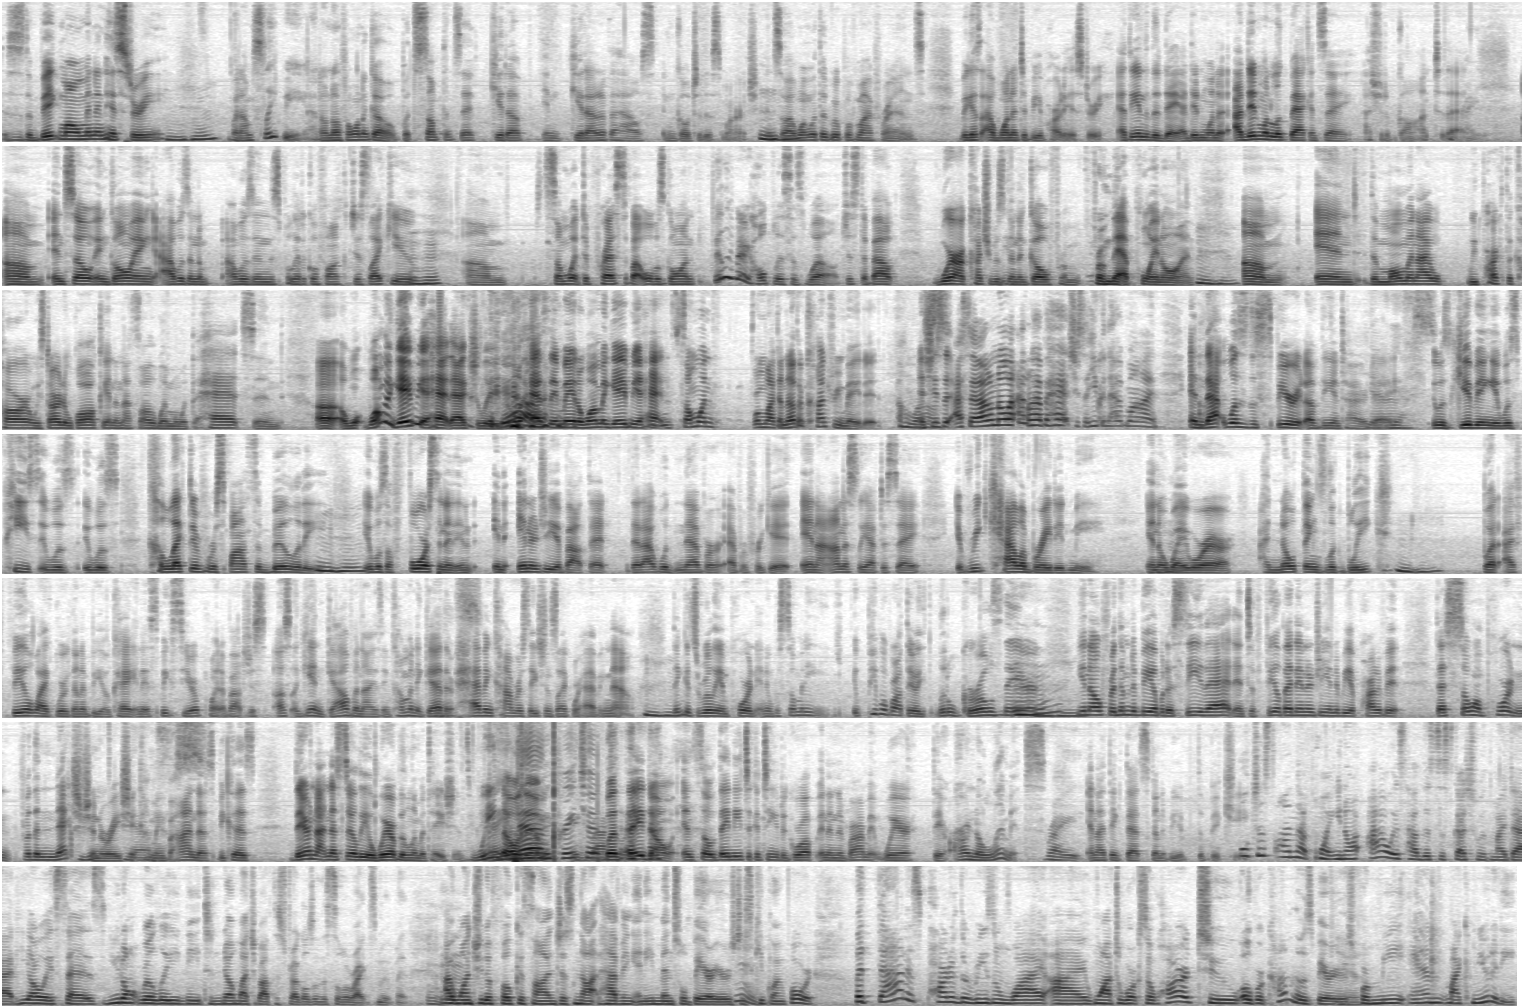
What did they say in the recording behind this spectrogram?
this is the big moment in history, mm-hmm. but I'm sleepy. I don't know if I want to go. But something said, get up and get out of the house and go to this march. And so I mm-hmm. went with a group of my friends because I wanted to be a part of history. At the end of the day, I didn't want to. I didn't want to look back and say I should have gone to that. Right. Um, and so in going, I was in a, I was in this political funk just like you, um, somewhat depressed about what was going, feeling very hopeless as well, just about where our country was going to go from from that point on. Um, and the moment I we parked the car and we started walking, and I saw the women with the hats, and uh, a woman gave me a hat actually. Yeah. hats they made, a woman gave me a hat, and someone from like another country made it. wow. And she said, I said, I don't know, I don't have a hat. She said, you can have mine. And oh. that was the spirit of the entire day. Yes. It was giving, it was peace, it was it was collective responsibility. Mm-hmm. It was a force and an, an energy about that that I would never ever forget. And I honestly have to say, it recalibrated me in a mm-hmm. way where I know things look bleak, mm-hmm. But I feel like we're gonna be okay. And it speaks to your point about just us again galvanizing, coming together, having conversations like we're having now. I think mm-hmm. it's really important. And it was so many people brought their little girls there, mm-hmm. Mm-hmm. you know, for them to be able to see that and to feel that energy and to be a part of it. that's so important for the next generation coming behind us because they're not necessarily aware of the limitations. We know Amen. them, Preach it. but they don't. And so they need to continue to grow up in an environment where there are no limits. Right. And I think that's going to be the big key. Well, just on that point, you know, I always have this discussion with my dad. He always says, you don't really need to know much about the struggles of the civil rights movement. Mm-hmm. I want you to focus on just not having any mental barriers, just hmm. keep going forward. But that is part of the reason why I want to work so hard to overcome those barriers Yeah. for me and my community.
